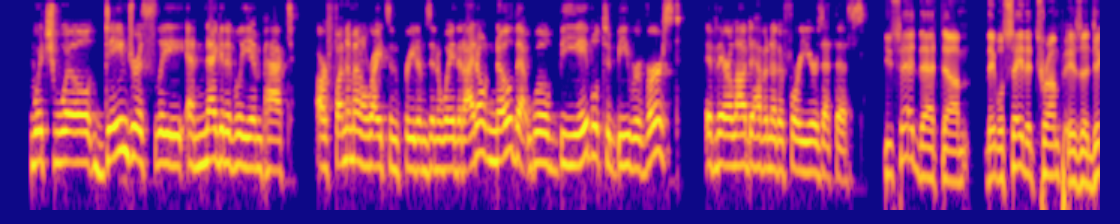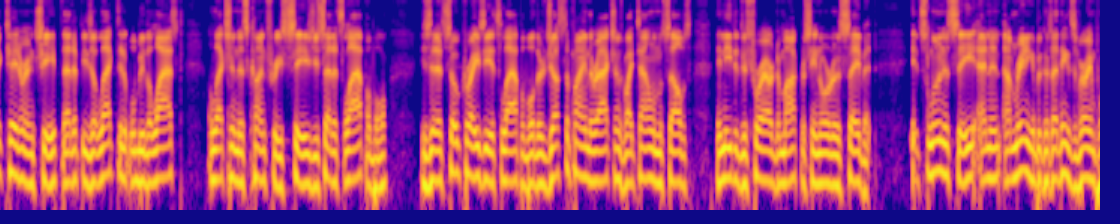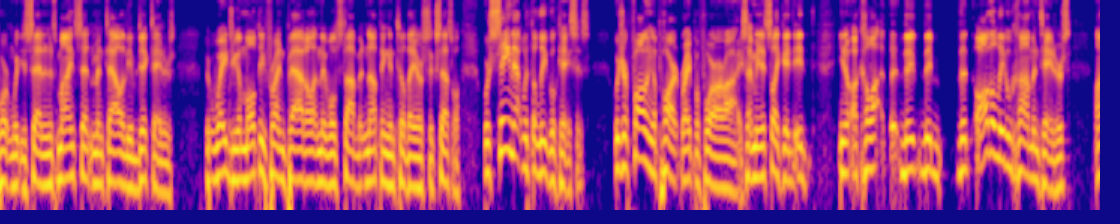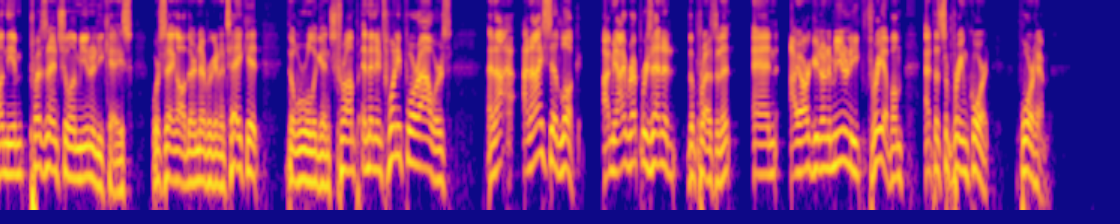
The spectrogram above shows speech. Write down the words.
which will dangerously and negatively impact our fundamental rights and freedoms in a way that I don't know that will be able to be reversed if they're allowed to have another four years at this. You said that um, they will say that Trump is a dictator in chief, that if he's elected, it will be the last election this country sees. You said it's laughable. You said it's so crazy, it's laughable. They're justifying their actions by telling themselves they need to destroy our democracy in order to save it. It's lunacy, and I'm reading it because I think it's very important what you said, and it's mindset and mentality of dictators. They're waging a multi front battle, and they will stop at nothing until they are successful. We're seeing that with the legal cases, which are falling apart right before our eyes. I mean, it's like it, it you know, a the, the, the, all the legal commentators on the presidential immunity case were saying, "Oh, they're never going to take it. They'll rule against Trump." And then in 24 hours, and I and I said, "Look, I mean, I represented the president, and I argued on immunity, three of them at the Supreme Court for him."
